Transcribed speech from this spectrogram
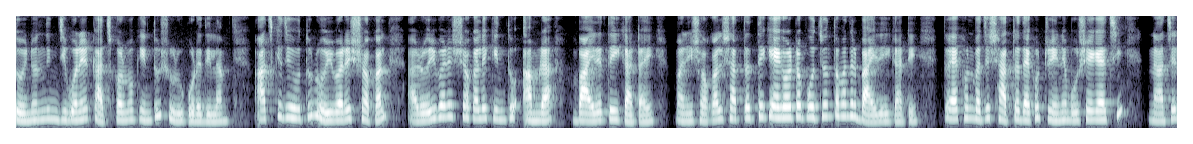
দৈনন্দিন জীবনের কাজকর্ম কিন্তু শুরু করে দিলাম। আজকে যেহেতু রবিবারের সকাল, আর রবিবারের সকালে কিন্তু আমরা বাইরেতেই কাটাই। মানে সকাল সাতটার থেকে এগারোটা পর্যন্ত আমাদের বাইরেই কাটে। তো এখন বাজে সাতটা, দেখো, ট্রেনে বসে গেছি, নাচের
